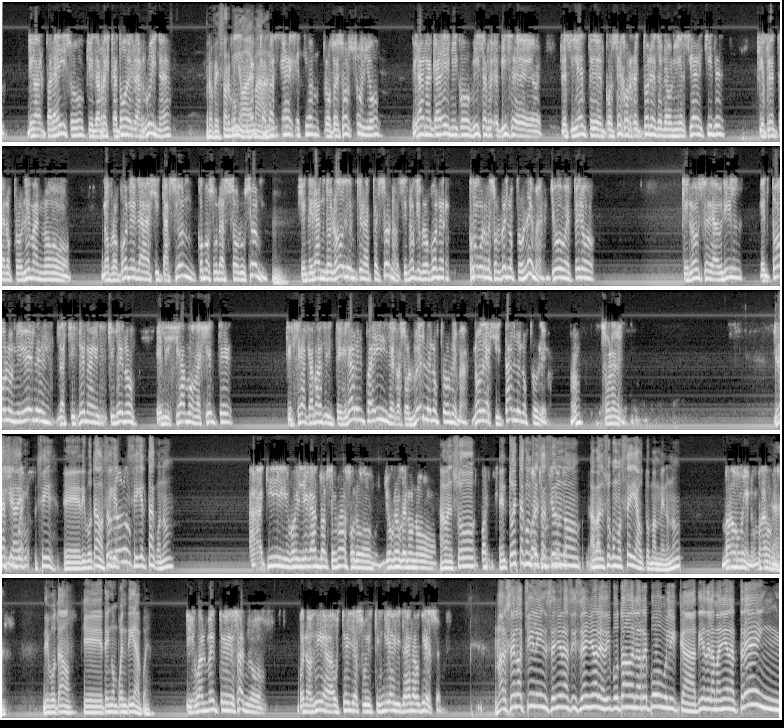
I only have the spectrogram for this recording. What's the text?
de Valparaíso, que la rescató de las ruinas, Profesor con mío, gran además. ¿eh? capacidad de gestión, profesor suyo, gran académico, vice, vicepresidente del Consejo de Rectores de la Universidad de Chile, que frente a los problemas no, no propone la agitación como su la solución, Mm. Generando el odio entre las personas, sino que propone cómo resolver los problemas. Yo espero que el 11 de abril, en todos los niveles, las chilenas y los chilenos elijamos a gente que sea capaz de integrar el país y de resolverle los problemas, no de agitarle los problemas. ¿no? Solamente. Gracias, bueno, sí, eh, diputado, No, sigue, no, no. sigue el taco, ¿no? Aquí voy llegando al semáforo, yo creo que no, no, Avanzó, en toda esta conversación uno avanzó como seis autos más o menos, ¿no? más o menos, más o Ya. menos. Diputado, que tenga un buen día, pues. Igualmente, Sandro, buenos días a usted y a su distinguida y gran audiencia. Marcelo Chilling, señoras y señores, diputado de la República, 10 de la mañana, 30.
